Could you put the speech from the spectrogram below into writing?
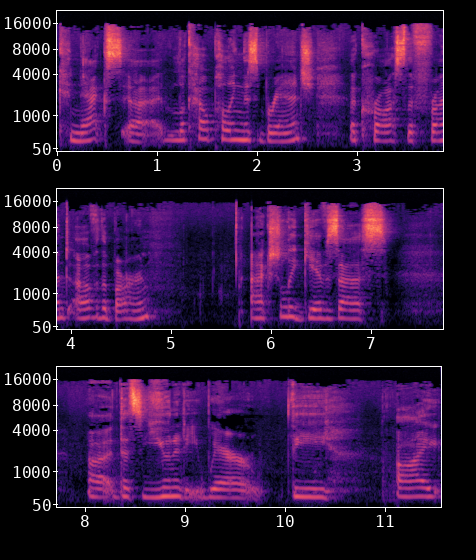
connects, uh, look how pulling this branch across the front of the barn actually gives us uh, this unity where the eye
